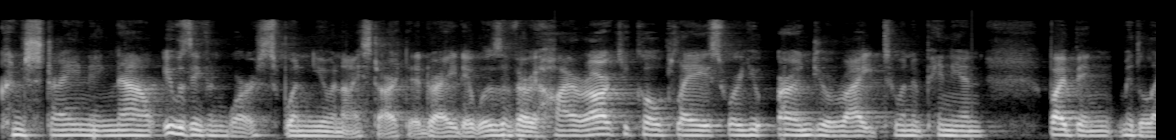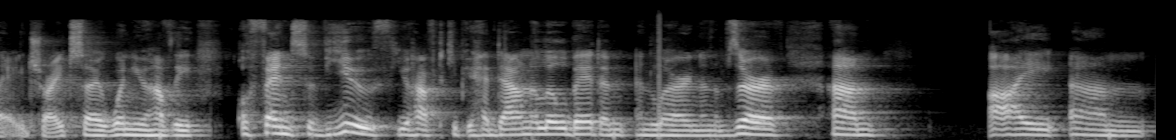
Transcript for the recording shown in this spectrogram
constraining now. It was even worse when you and I started, right? It was a very hierarchical place where you earned your right to an opinion by being middle aged, right? So when you have the offense of youth, you have to keep your head down a little bit and, and learn and observe. Um, I um,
